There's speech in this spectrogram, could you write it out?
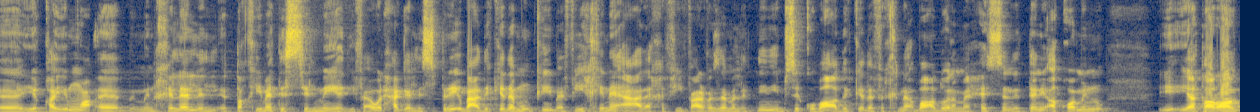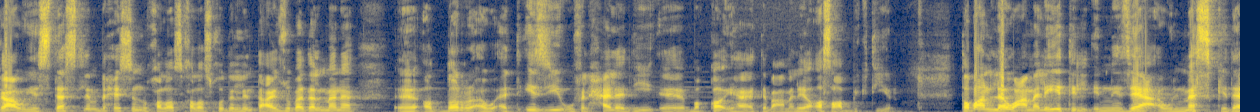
يقيموا آه، من خلال التقييمات السلمية دي. فأول حاجة السبراي بعد كده ممكن يبقى فيه خناقة على خفيف. عارفة زي ما الاتنين يمسكوا بعض كده في خناق بعض ولما يحس إن التاني أقوى منه يتراجع ويستسلم بحيث إنه خلاص خلاص خد اللي أنت عايزه بدل ما أنا آه، اتضر أو أتأذي. وفي الحالة دي آه، بقائي هتبقى عملية أصعب بكتير. طبعا لو عملية ال- النزاع أو المسك ده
